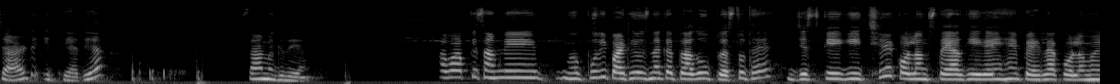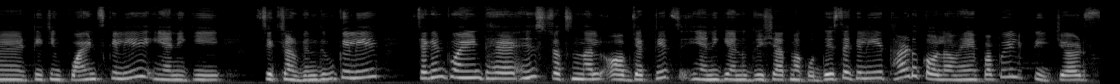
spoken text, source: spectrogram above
चार्ट इत्यादि सामग्रियाँ। अब आपके सामने पूरी पाठ्य योजना का प्रारूप प्रस्तुत है, जिसके कि छह कॉलम्स तैयार किए गए हैं। पहला कॉलम है टीचिंग पॉइंट्स के लिए, यानी कि शिक्षण बिंदु के लिए। सेकंड पॉइंट है इंस्ट्रक्शनल ऑब्जेक्टिव्स यानी कि अनुदेशात्मक उद्देश्य के लिए। थर्ड कॉलम है पपिल टीचर्स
